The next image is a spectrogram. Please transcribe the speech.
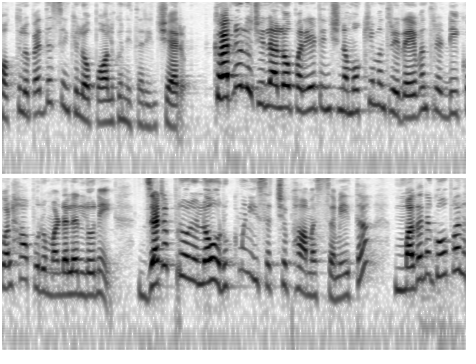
భక్తులు పెద్ద సంఖ్యలో పాల్గొని తరించారు. కర్నూలు జిల్లాలో పర్యటించిన ముఖ్యమంత్రి రేవంత్ రెడ్డి కొల్హాపూర్ మండలంలోని జటప్రోలులో రుక్మిణి సత్యభామ సమేత మదనగోపాల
